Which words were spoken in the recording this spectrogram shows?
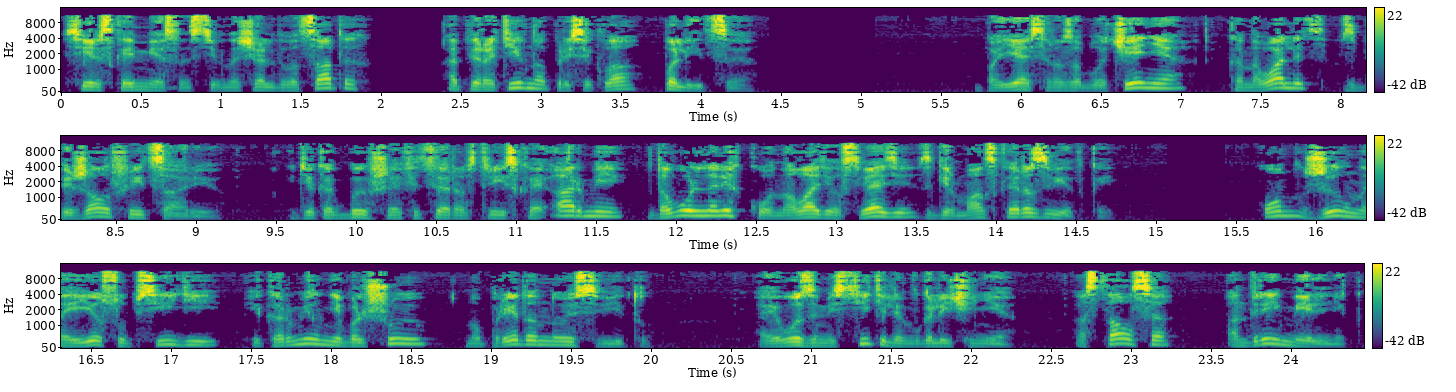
в сельской местности в начале 20-х оперативно пресекла полиция. Боясь разоблачения, Коновалец сбежал в Швейцарию где как бывший офицер австрийской армии довольно легко наладил связи с германской разведкой. Он жил на ее субсидии и кормил небольшую, но преданную свиту. А его заместителем в Галичине остался Андрей Мельник.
